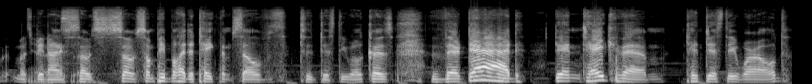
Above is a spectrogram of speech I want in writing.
It must Yeah, be nice. So, uh, so some people had to take themselves to Disney World because their dad didn't take them to Disney World.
